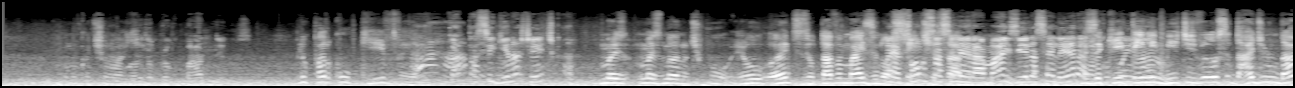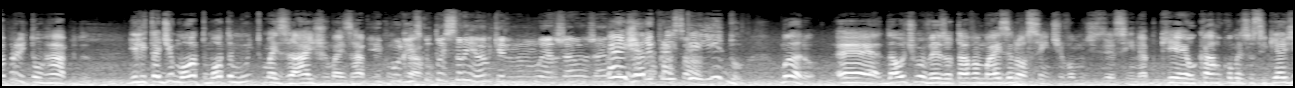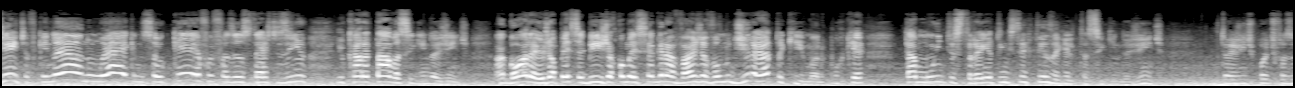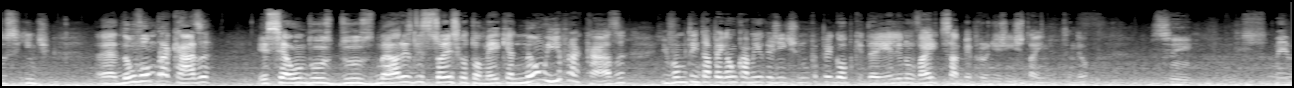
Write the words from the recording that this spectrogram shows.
Vamos continuar Agora eu aqui. tô preocupado, Nicolas. Preocupado com o que, velho? Ah, O cara tá seguindo a gente, cara. Mas, mas, mano, tipo, eu antes eu tava mais Ué, é inocente, só você sabe? acelerar mais e ele acelera. Mas aqui tem acompanhando. limite de velocidade, não dá pra ir tão rápido. E ele tá de moto, moto é muito mais ágil, mais rápido E que um por isso carro. que eu tô estranhando, que ele não era, já, já era. É, já era pra ele passar. ter ido. Mano, é, da última vez eu tava mais inocente, vamos dizer assim, né? Porque o carro começou a seguir a gente, eu fiquei, não, não é, que não sei o que, eu fui fazer os testezinhos e o cara tava seguindo a gente. Agora eu já percebi, já comecei a gravar, já vamos direto aqui, mano, porque tá muito estranho, eu tenho certeza que ele tá seguindo a gente. Então a gente pode fazer o seguinte, é, não vamos pra casa, esse é um dos, dos maiores lições que eu tomei, que é não ir pra casa e vamos tentar pegar um caminho que a gente nunca pegou, porque daí ele não vai saber pra onde a gente tá indo, entendeu? Sim. Mas-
